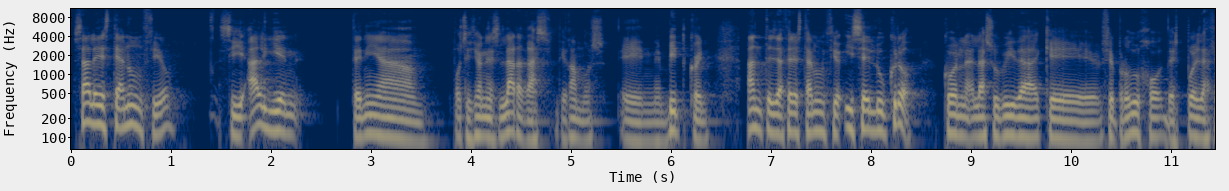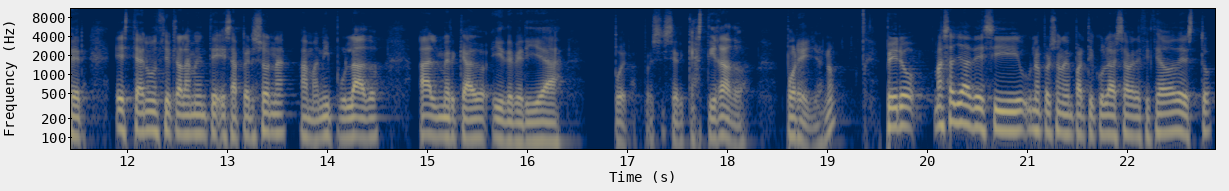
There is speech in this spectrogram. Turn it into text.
Sale este anuncio, si alguien tenía posiciones largas, digamos, en Bitcoin antes de hacer este anuncio y se lucró con la subida que se produjo después de hacer este anuncio, claramente esa persona ha manipulado al mercado y debería, bueno, pues ser castigado por ello, ¿no? Pero más allá de si una persona en particular se ha beneficiado de esto,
